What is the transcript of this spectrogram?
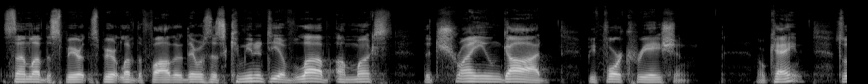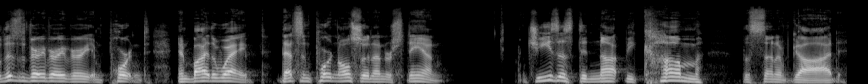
the Son loved the Spirit, the Spirit loved the Father. There was this community of love amongst the triune God before creation. Okay? So this is very, very, very important. And by the way, that's important also to understand. Jesus did not become the Son of God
